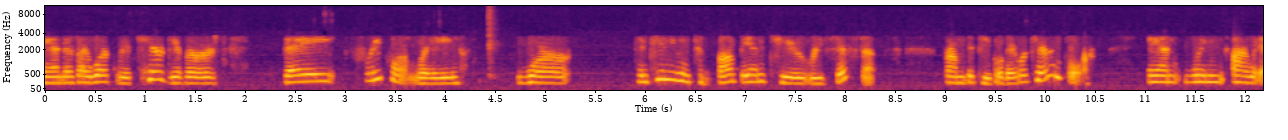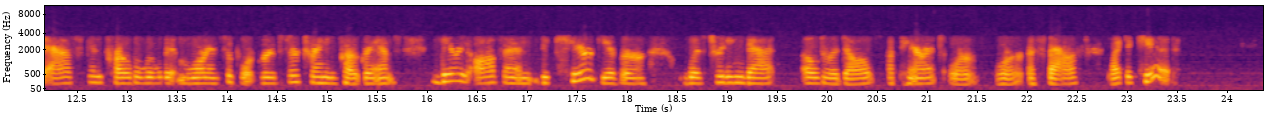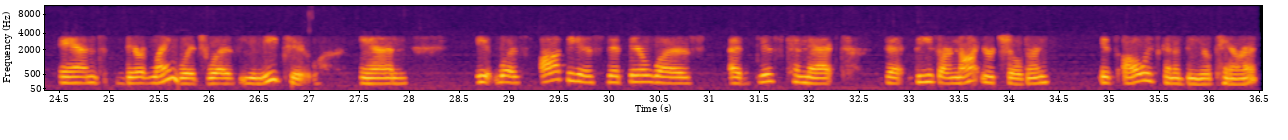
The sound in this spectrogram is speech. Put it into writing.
And as I work with caregivers, they frequently were continuing to bump into resistance from the people they were caring for. And when I would ask and probe a little bit more in support groups or training programs, very often the caregiver was treating that older adult, a parent or, or a spouse, like a kid. And their language was, you need to. And it was obvious that there was a disconnect that these are not your children. It's always going to be your parent.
